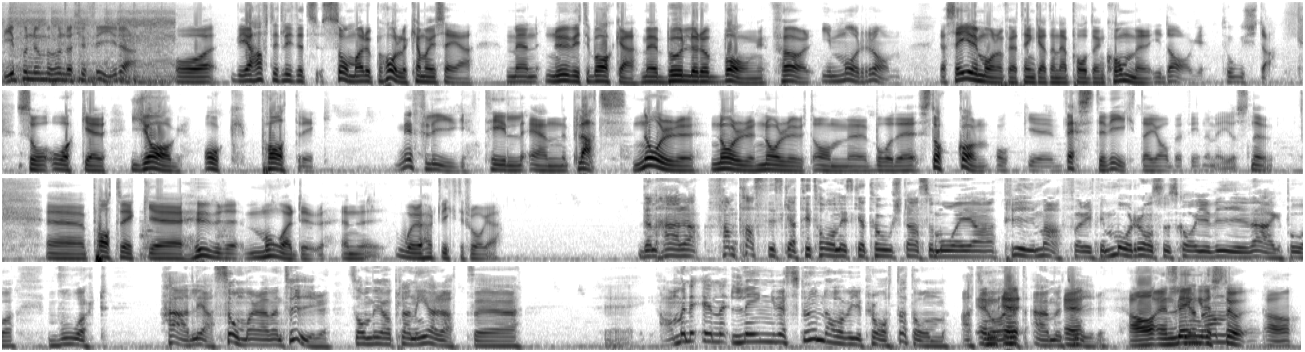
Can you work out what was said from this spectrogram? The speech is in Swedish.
Vi är på nummer 124 och vi har haft ett litet sommaruppehåll kan man ju säga. Men nu är vi tillbaka med buller och bång för imorgon. Jag säger imorgon för jag tänker att den här podden kommer idag, torsdag. Så åker jag och Patrik med flyg till en plats norr, norr, norrut om eh, både Stockholm och eh, Västervik där jag befinner mig just nu. Eh, Patrik, eh, hur mår du? En oerhört viktig fråga. Den här fantastiska titaniska torsdagen så mår jag prima. För imorgon så ska ju vi iväg på vårt härliga sommaräventyr. Som vi har planerat. Eh, ja, men en längre stund har vi ju pratat om att En- göra en- ett äventyr. En, ja, en Sedan- längre stund. Ja.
